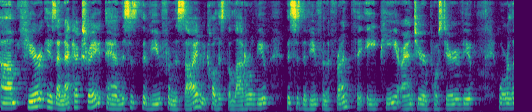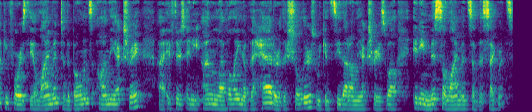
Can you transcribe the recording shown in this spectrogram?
Um, here is a neck x-ray and this is the view from the side. We call this the lateral view. This is the view from the front, the AP or anterior posterior view. What we're looking for is the alignment of the bones on the x-ray. Uh, if there's any unleveling of the head or the shoulders, we can see that on the x-ray as well. Any misalignments of the segments.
